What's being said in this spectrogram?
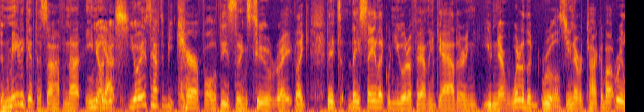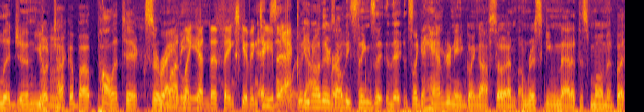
me to get this off, not you know, yes. you, you always have to be careful with these things too, right? Like they they say, like when you go to a family gathering, you never. What are the rules? You never talk about religion. You mm-hmm. don't talk about politics or right, money. Like at the Thanksgiving table. Exactly. Yeah, you know, there's right. all these things that, that, it's like a hand grenade going off. So I'm, I'm risking that at this moment, but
